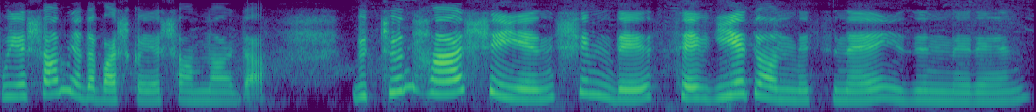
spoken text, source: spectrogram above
bu yaşam ya da başka yaşamlarda bütün her şeyin şimdi sevgiye dönmesine izin verin.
